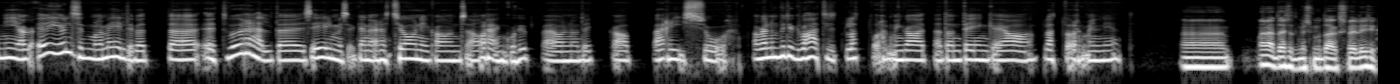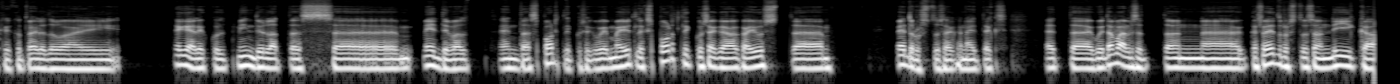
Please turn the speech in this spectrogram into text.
nii, aga ei, üldiselt mulle meeldib, et, et võrreldes eelmise generatsiooniga on see arenguhüpe olnud ikka päris suur, aga nad muidugi vahetasid platvormi ka, et nad on DNGA platvormil, nii et äh,. mõned asjad, mis ma tahaks veel isiklikult välja tuua, ei, tegelikult mind üllatas äh, meeldivalt enda sportlikkusega või ma ei ütleks sportlikkusega, aga just äh, vedrustusega näiteks. Et äh, kui tavaliselt on, äh, kas vedrustus on liiga,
